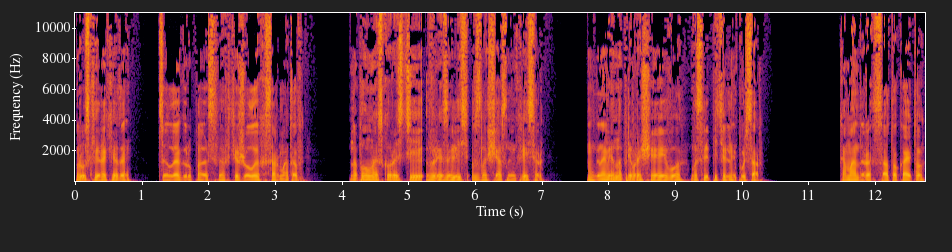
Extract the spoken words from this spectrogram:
Русские ракеты, целая группа сверхтяжелых сарматов, на полной скорости врезались в злосчастный крейсер, мгновенно превращая его в ослепительный пульсар. Командор Сато Кайто,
